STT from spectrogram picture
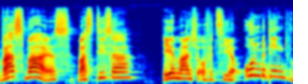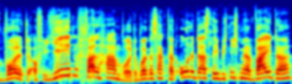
Was war es, was dieser ehemalige Offizier unbedingt wollte, auf jeden Fall haben wollte, wo er gesagt hat, ohne das lebe ich nicht mehr weiter,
